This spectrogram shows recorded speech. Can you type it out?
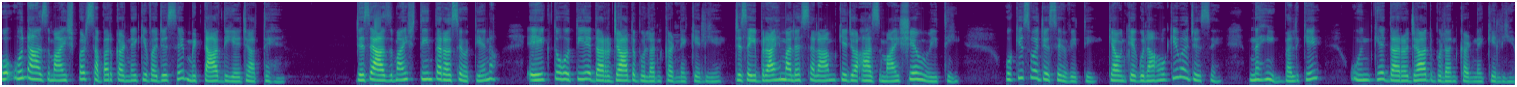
وہ ان آزمائش پر صبر کرنے کی وجہ سے مٹا دیے جاتے ہیں۔ جیسے آزمائش تین طرح سے ہوتی ہے نا۔ ایک تو ہوتی ہے درجات بلند کرنے کے لیے، جیسے ابراہیم علیہ السلام کی جو آزمائشیں ہوئی تھیں۔ وہ کس وجہ سے ہوئی تھی؟ کیا ان کے گناہوں کی وجہ سے؟ نہیں، بلکہ ان کے درجات بلند کرنے کے لیے۔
